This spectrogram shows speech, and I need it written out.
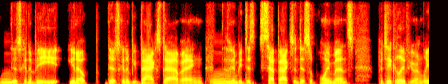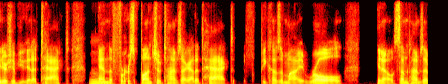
mm, there's going to be you know there's going to be backstabbing there's mm, going to be dis- setbacks and disappointments particularly if you're in leadership you get attacked mm, and the first bunch of times i got attacked because of my role you know sometimes i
